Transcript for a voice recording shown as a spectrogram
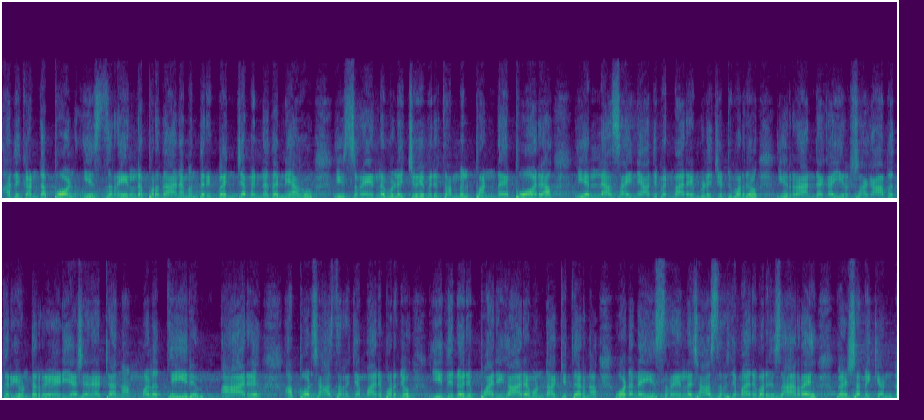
അത് കണ്ടപ്പോൾ ഇസ്രയേലിന്റെ പ്രധാനമന്ത്രി ബെഞ്ചമിനെ തന്നെയാകും ഇസ്രയേലിനെ വിളിച്ചു ഇവർ തമ്മിൽ പണ്ടേ പോരാ. എല്ലാ സൈന്യാധിപന്മാരെയും വിളിച്ചിട്ട് പറഞ്ഞു ഇറാന്റെ കയ്യിൽ ഷഹാബ് ഉണ്ട് റേഡിയേഷൻ ഏറ്റ നമ്മൾ തീരും. ആര്? അപ്പോൾ ശാസ്ത്രജ്ഞന്മാർ പറഞ്ഞു ഇതിനൊരു പരിഹാരം ഉണ്ടാക്കി തരണം. ഉടനെ ഇസ്രയേലിലെ ശാസ്ത്രജ്ഞന്മാർ പറഞ്ഞു സാറേ വിഷമിക്കണ്ട.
